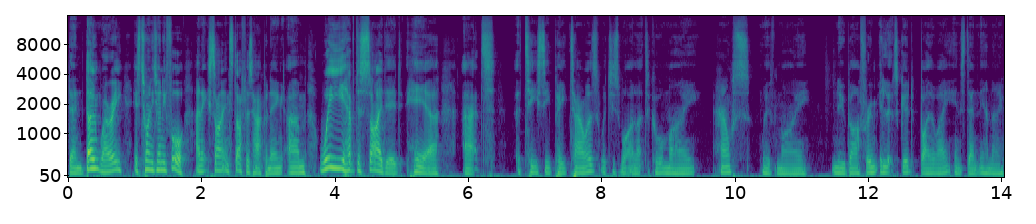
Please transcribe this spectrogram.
then don't worry, it's 2024 and exciting stuff is happening. Um, we have decided here at a TCP Towers, which is what I like to call my house with my new bathroom. It looks good, by the way. Incidentally, I know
